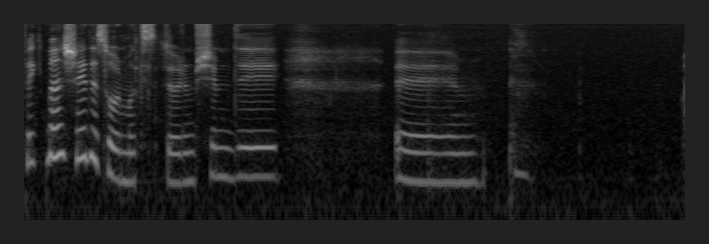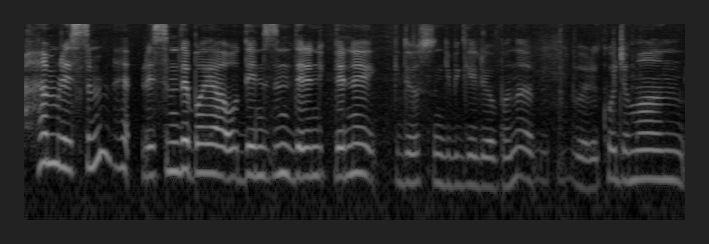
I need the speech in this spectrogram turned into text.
Peki ben şey de sormak istiyorum. Şimdi e, hem resim resimde bayağı o denizin derinliklerine gidiyorsun gibi geliyor bana. Böyle kocaman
